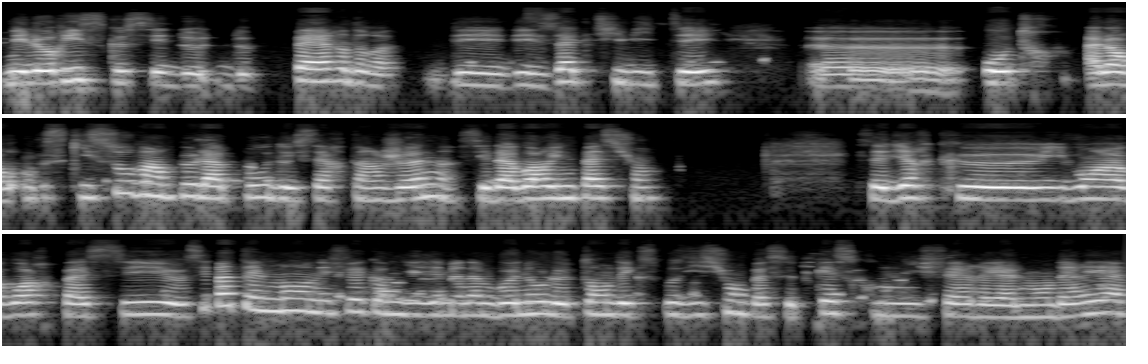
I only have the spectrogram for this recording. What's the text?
mais le risque, c'est de, perdre des, activités euh, autres. Alors, ce qui sauve un peu la peau de certains jeunes, c'est d'avoir une passion. C'est-à-dire qu'ils vont avoir passé, euh, c'est pas tellement en effet, comme disait Madame Bonneau, le temps d'exposition, parce que qu'est-ce qu'on y fait réellement derrière?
